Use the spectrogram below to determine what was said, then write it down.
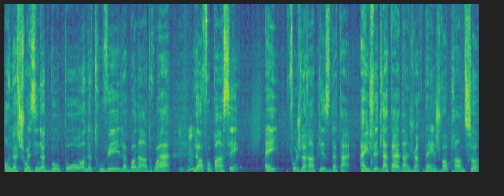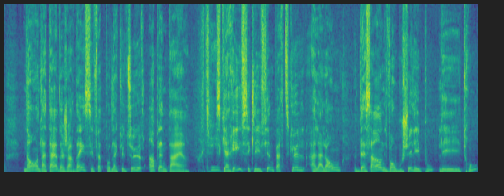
on a choisi notre beau pot, on a trouvé le bon endroit. Là, il faut penser, hey, faut que je le remplisse de terre. Hey, j'ai de la terre dans le jardin, je vais prendre ça. Non, de la terre de jardin, c'est fait pour de la culture en pleine terre. Ce qui arrive, c'est que les fines particules, à la longue, descendent, ils vont boucher les, poux, les trous.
